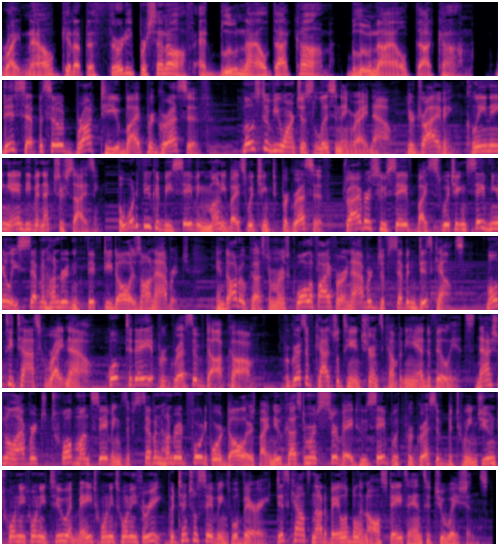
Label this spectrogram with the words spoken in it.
Right now, get up to 30% off at BlueNile.com. BlueNile.com. This episode brought to you by Progressive. Most of you aren't just listening right now. You're driving, cleaning, and even exercising. But what if you could be saving money by switching to Progressive? Drivers who save by switching save nearly $750 on average. And auto customers qualify for an average of seven discounts. Multitask right now. Quote today at progressive.com. Progressive Casualty Insurance Company and affiliates. National average 12 month savings of $744 by new customers surveyed who saved with Progressive between June 2022 and May 2023. Potential savings will vary. Discounts not available in all states and situations.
